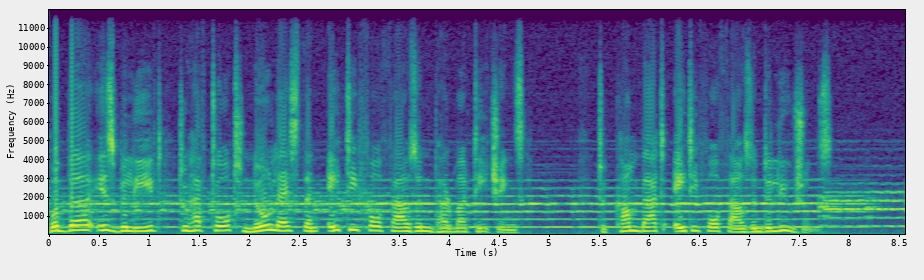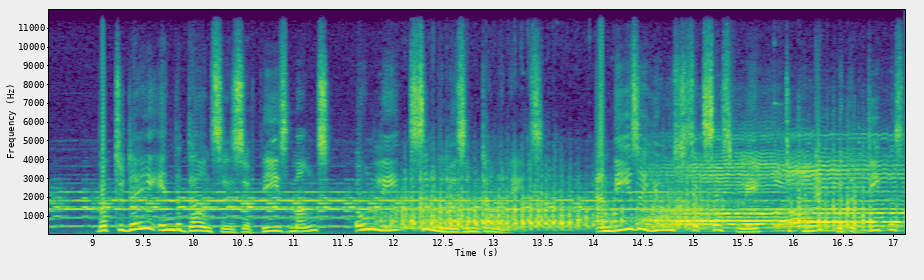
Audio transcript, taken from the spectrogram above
Buddha is believed to have taught no less than 84,000 Dharma teachings to combat 84,000 delusions. But today in the dances of these monks, only symbolism dominates. And these are used successfully to connect with the deepest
